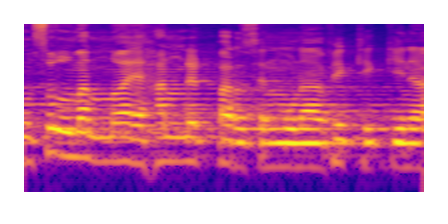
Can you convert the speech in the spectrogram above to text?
মুসলমান নয়, হান্ড্রেড পারসেন্ট মুনাফিক ঠিক কিনা?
